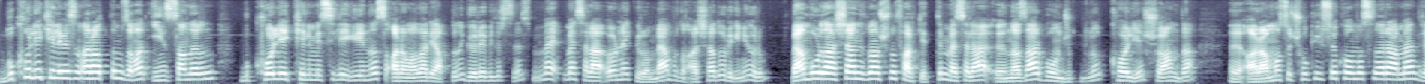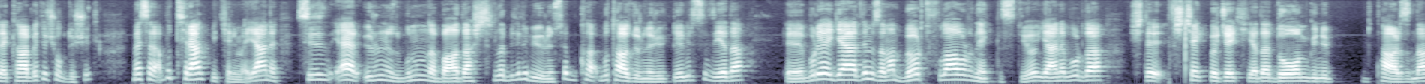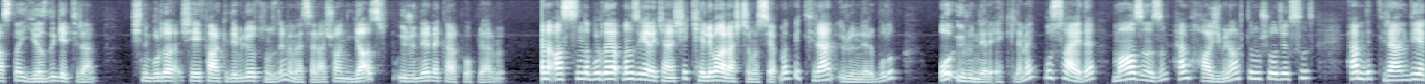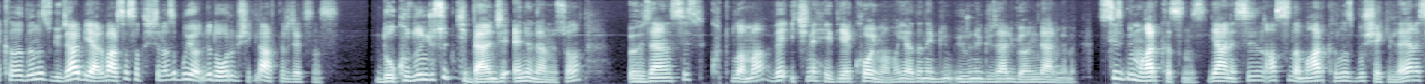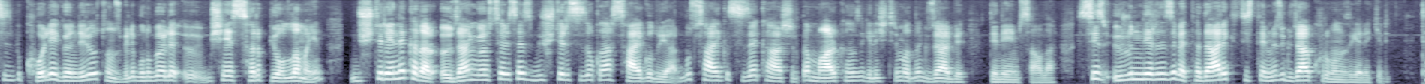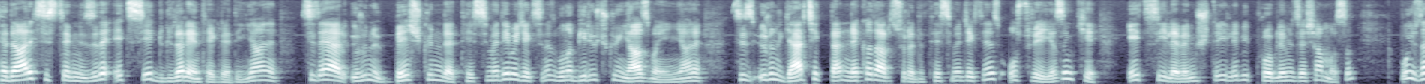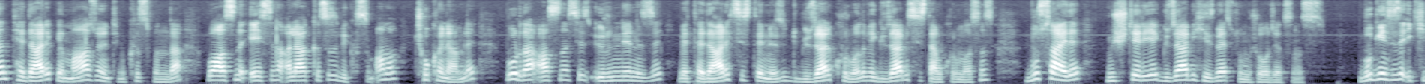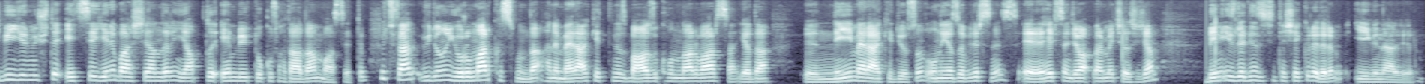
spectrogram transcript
Bu kolye kelimesini arattığım zaman insanların bu kolye kelimesiyle ilgili nasıl aramalar yaptığını görebilirsiniz. Me- mesela örnek veriyorum ben buradan aşağı doğru iniyorum. Ben burada aşağı indiğim zaman şunu fark ettim. Mesela e, nazar boncuklu kolye şu anda e, aranması çok yüksek olmasına rağmen rekabeti çok düşük. Mesela bu trend bir kelime. Yani sizin eğer ürününüz bununla bağdaştırılabilir bir ürünse bu, bu tarz ürünleri yükleyebilirsiniz. Ya da e, buraya geldiğim zaman bird flower necklace diyor. Yani burada işte çiçek böcek ya da doğum günü tarzında aslında yazı getiren. Şimdi burada şeyi fark edebiliyorsunuz değil mi? Mesela şu an yaz ürünleri ne kadar popüler mi? Yani aslında burada yapmanız gereken şey kelime araştırması yapmak ve trend ürünleri bulup o ürünleri eklemek. Bu sayede mağazanızın hem hacmini arttırmış olacaksınız hem de trendi yakaladığınız güzel bir yer varsa satışlarınızı bu yönde doğru bir şekilde arttıracaksınız. Dokuzuncusu ki bence en önemlisi olan özensiz kutulama ve içine hediye koymama ya da ne bileyim ürünü güzel göndermeme. Siz bir markasınız. Yani sizin aslında markanız bu şekilde. Yani siz bir kolye gönderiyorsunuz bile bunu böyle bir şeye sarıp yollamayın. Müşteriye ne kadar özen gösterirseniz müşteri size o kadar saygı duyar. Bu saygı size karşılıkta markanızı geliştirme adına güzel bir deneyim sağlar. Siz ürünlerinizi ve tedarik sisteminizi güzel kurmanız gerekir. Tedarik sisteminizi de Etsy'ye güzel entegre edin. Yani siz eğer ürünü 5 günde teslim edemeyeceksiniz buna 1-3 gün yazmayın. Yani siz ürünü gerçekten ne kadar sürede teslim edecekseniz o süreyi yazın ki Etsy ile ve müşteriyle bir probleminiz yaşanmasın. Bu yüzden tedarik ve mağaza yönetimi kısmında bu aslında Etsy'ne alakasız bir kısım ama çok önemli. Burada aslında siz ürünlerinizi ve tedarik sisteminizi güzel kurmalı ve güzel bir sistem kurmalısınız. Bu sayede müşteriye güzel bir hizmet sunmuş olacaksınız. Bugün size 2023'te Etsy'ye yeni başlayanların yaptığı en büyük 9 hatadan bahsettim. Lütfen videonun yorumlar kısmında hani merak ettiğiniz bazı konular varsa ya da e, neyi merak ediyorsanız onu yazabilirsiniz. E, hepsine cevap vermeye çalışacağım. Beni izlediğiniz için teşekkür ederim. İyi günler diliyorum.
